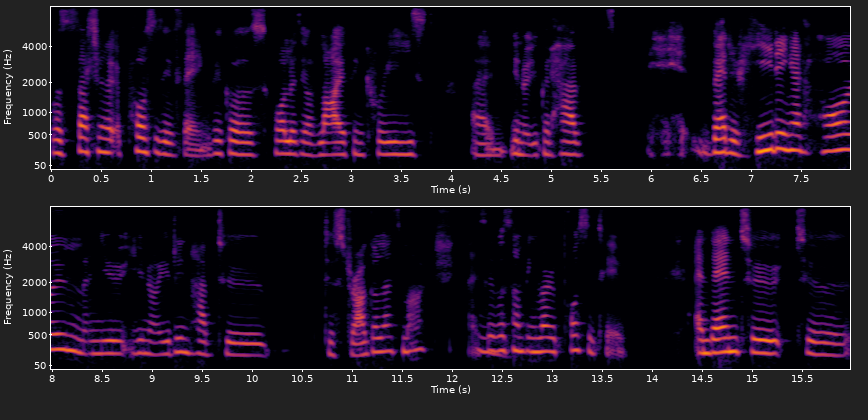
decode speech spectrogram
was such a, a positive thing because quality of life increased. Um, you know, you could have better heating at home, and you you know you didn't have to to struggle as much. So it was mm. something very positive. And then to to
